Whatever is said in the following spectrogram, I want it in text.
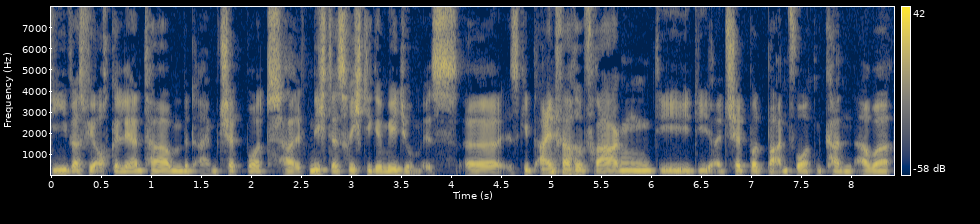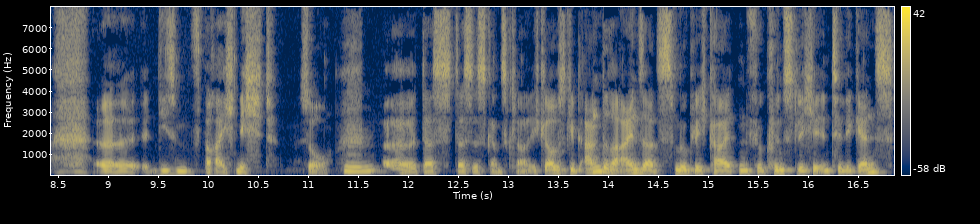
die, was wir auch gelernt haben, mit einem Chatbot halt nicht das richtige Medium ist. Äh, es gibt einfache Fragen, die, die ein Chatbot beantworten kann, aber äh, in diesem Bereich nicht. So, mhm. äh, das, das ist ganz klar. Ich glaube, es gibt andere Einsatzmöglichkeiten für künstliche Intelligenz.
